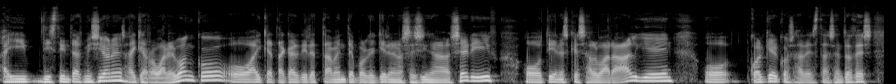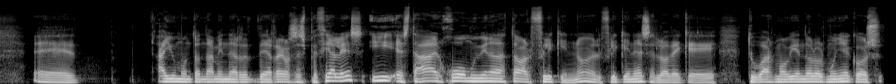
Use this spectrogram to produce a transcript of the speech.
hay distintas misiones, hay que robar el banco o hay que atacar directamente porque quieren asesinar al sheriff, o tienes que salvar a alguien, o cualquier cosa de estas. Entonces, eh, hay un montón también de, reglas especiales y está el juego muy bien adaptado al flicking, ¿no? El flicking es lo de que tú vas moviendo los muñecos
